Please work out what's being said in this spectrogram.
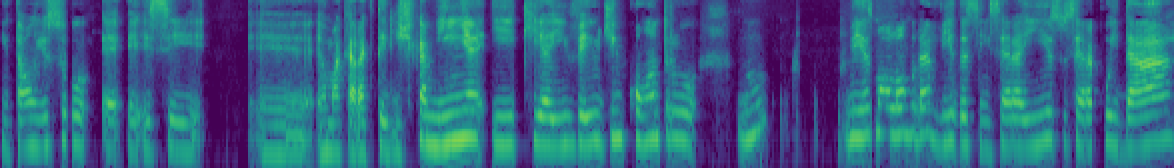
Então, isso é, é, esse, é, é uma característica minha e que aí veio de encontro mesmo ao longo da vida, assim, se era isso, se era cuidar.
